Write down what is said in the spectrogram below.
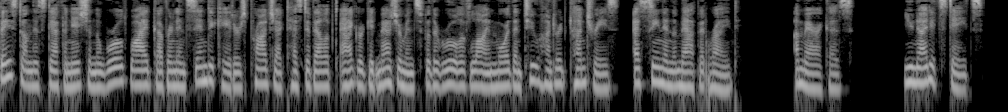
Based on this definition, the Worldwide Governance Indicators Project has developed aggregate measurements for the rule of law in more than 200 countries, as seen in the map at right. Americas. United States.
